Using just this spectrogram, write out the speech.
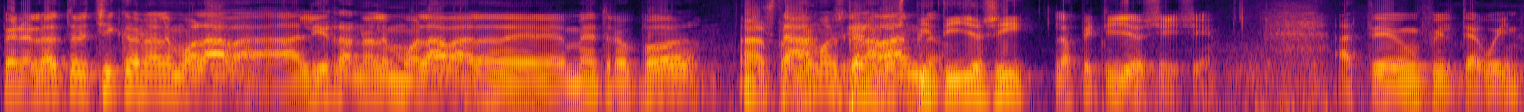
Pero el otro chico no le molaba, a Lirra no le molaba lo del Metropol. Ah, estábamos pero- pero los grabando. pitillos sí. Los pitillos sí, sí. Hazte un filter win.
